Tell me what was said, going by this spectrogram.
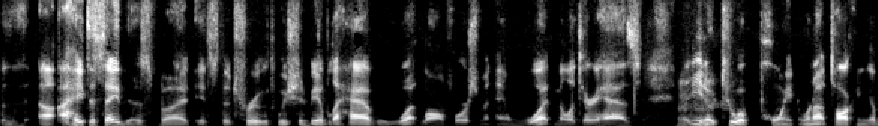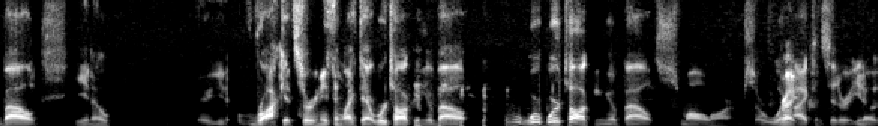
uh, I hate to say this, but it's the truth. We should be able to have what law enforcement and what military has, mm-hmm. you know, to a point. We're not talking about, you know, you know, rockets or anything like that. We're talking about we're, we're talking about small arms or what right. I consider. You know,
